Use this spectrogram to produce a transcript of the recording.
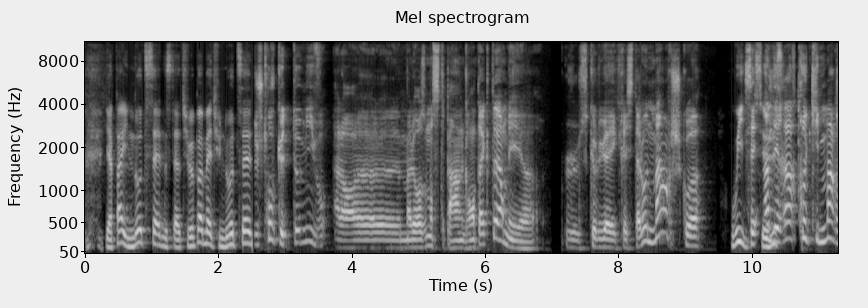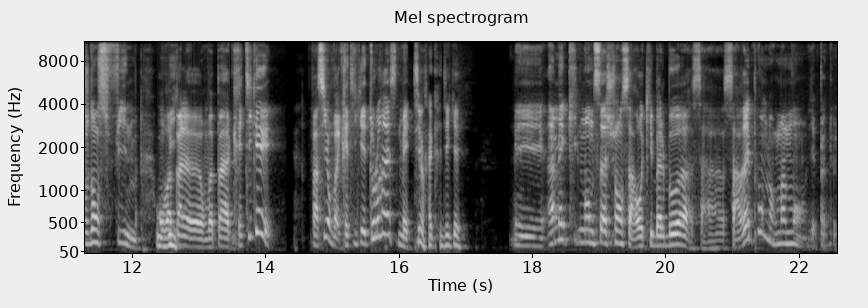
Il n'y a pas une autre scène, tu veux pas mettre une autre scène? Je trouve que Tommy, alors euh, malheureusement c'était pas un grand acteur, mais euh, ce que lui a écrit Stallone marche quoi. Oui, C'est un des rares trucs qui marche dans ce film. On Oui. va pas, on va pas critiquer. Enfin si, on va critiquer tout le reste, mais Si on va critiquer. Mais un mec qui demande sa chance à Rocky Balboa, ça, ça répond normalement. Il y a pas de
